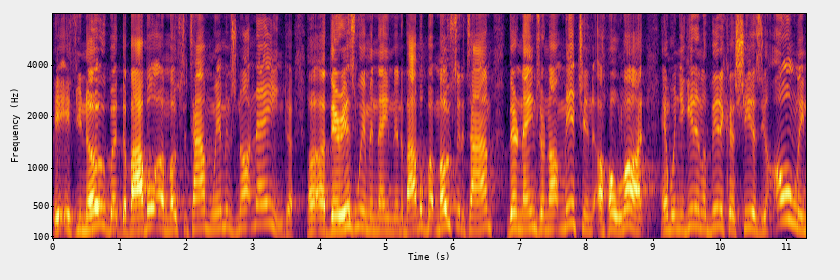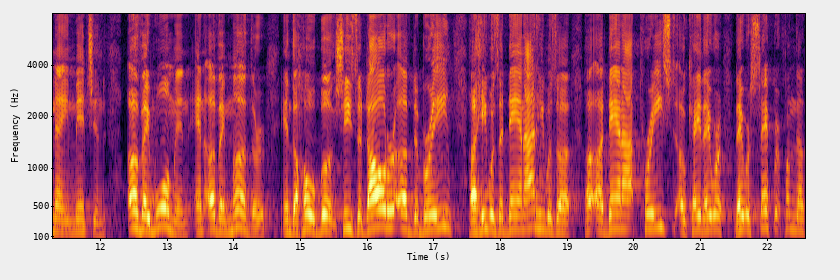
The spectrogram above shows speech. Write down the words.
if, if you know, but the Bible, uh, most of the time, women's not named. Uh, uh, there is women named in the Bible, but most of the time, their names are not mentioned a whole lot. And when you get in Leviticus, she is the only name mentioned of a woman and of a mother in the whole book. She's the daughter of Dibri. Uh, he was a Danite. He was a, a, a, Danite priest. Okay, they were they were separate from the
